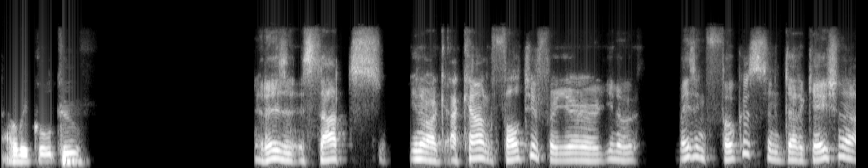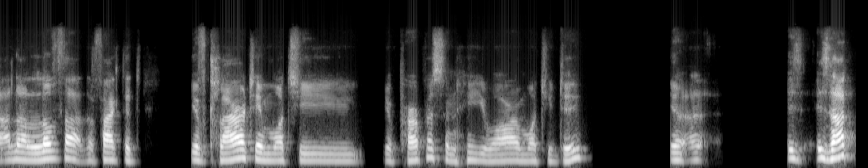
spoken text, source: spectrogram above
that'll be cool too. It is. It's that you know. I, I can't fault you for your you know amazing focus and dedication, and I love that the fact that you have clarity in what you your purpose and who you are and what you do. You know, uh, is is that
